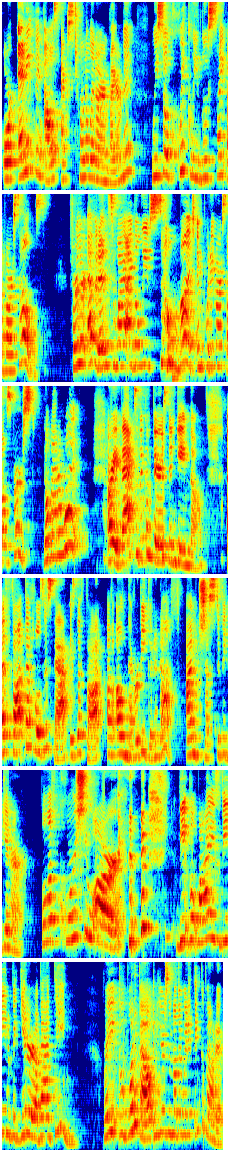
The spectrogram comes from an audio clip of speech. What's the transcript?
or anything else external in our environment, we so quickly lose sight of ourselves. Further evidence why I believe so much in putting ourselves first, no matter what. All right, back to the comparison game though. A thought that holds us back is the thought of I'll never be good enough. I'm just a beginner. Well, of course you are. but why is being a beginner a bad thing? Right? But what about, and here's another way to think about it.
